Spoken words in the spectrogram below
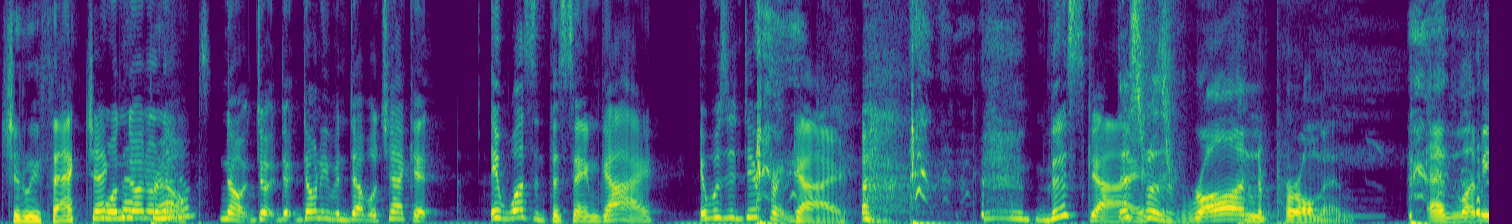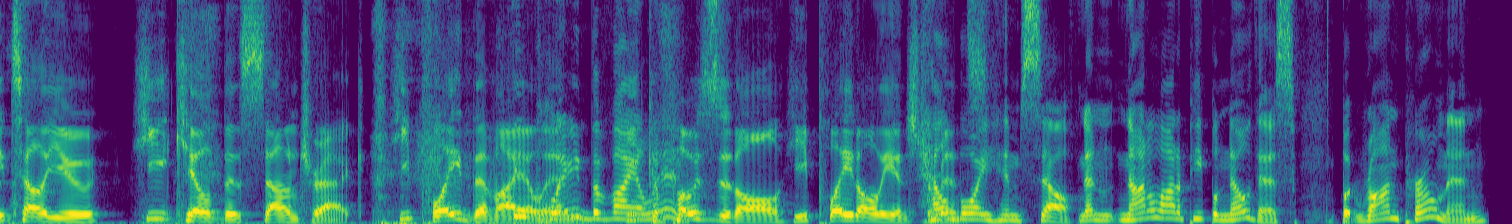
Should we fact check Well, that? no, no, perhaps? no, no. d- d- don't even double check it. It wasn't the same guy. It was a different guy. this guy. This was Ron Perlman. And let me tell you, he killed this soundtrack. He played the violin. He played the violin. He composed it all. He played all the instruments. Hellboy himself. Now, not a lot of people know this, but Ron Perlman,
